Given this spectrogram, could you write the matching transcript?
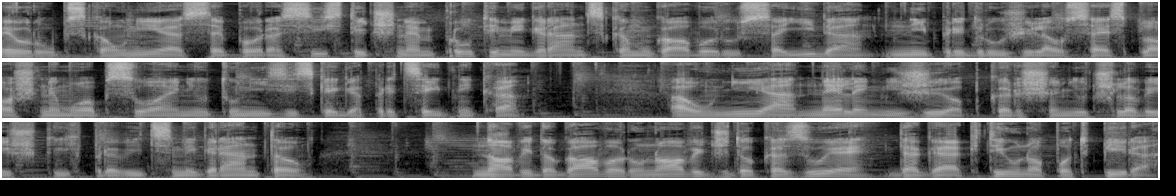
Evropska unija se po rasističnem protimigranskem govoru Saida ni pridružila vse splošnemu obsojanju tunizijskega predsednika. A unija ne le miži ob kršenju človeških pravic migrantov, Novi dogovor vnovič dokazuje, da ga aktivno podpira.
